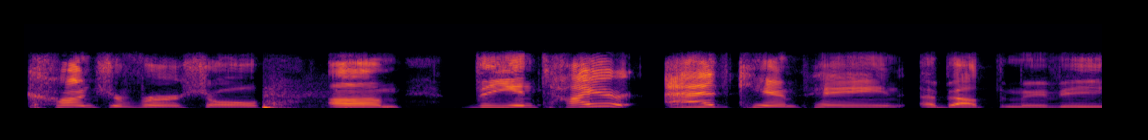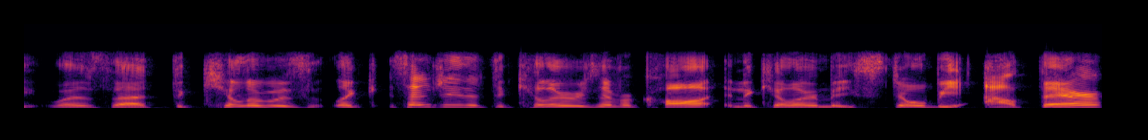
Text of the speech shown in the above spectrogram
controversial. Um, the entire ad campaign about the movie was that the killer was like essentially that the killer was never caught and the killer may still be out there.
